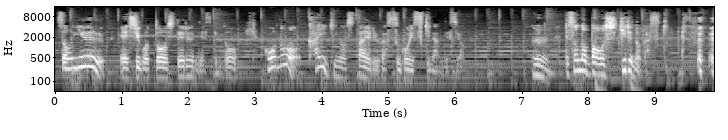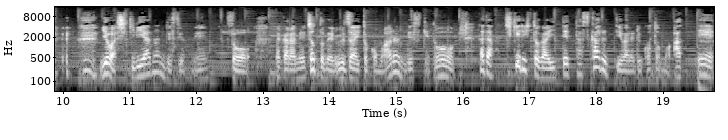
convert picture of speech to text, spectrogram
そういう、え仕事をしてるんですけど、この会議のスタイルがすごい好きなんですよ。うん。で、その場を仕切るのが好き。要は仕切り屋なんですよね。そう。だからね、ちょっとね、うざいとこもあるんですけど、ただ、仕切る人がいて助かるって言われることもあって、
